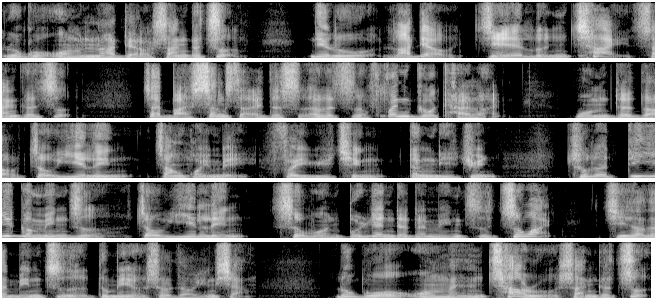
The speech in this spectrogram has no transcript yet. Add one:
如果我们拿掉三个字，例如拿掉“杰伦蔡”三个字，再把剩下来的十二个字分割开来，我们得到周伊玲、张惠妹、费玉清、邓丽君。除了第一个名字周伊玲是我们不认得的名字之外，其他的名字都没有受到影响。如果我们插入三个字，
